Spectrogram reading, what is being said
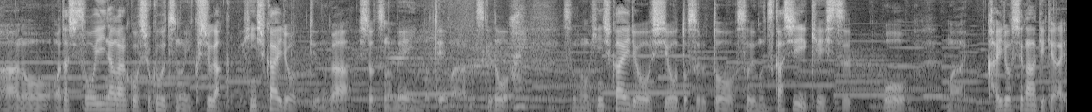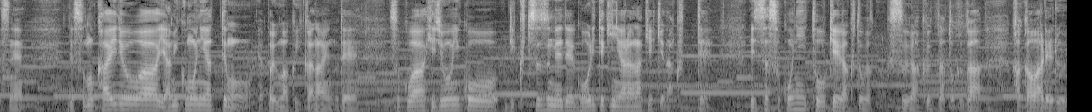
あの私そう言いながらこう植物の育種学品種改良っていうのが一つのメインのテーマなんですけど、はい、その品種改良をしようとするとそういう難しい形質を、まあ、改良していかなきゃいけないですね。でその改良はやみくもにやってもやっぱりうまくいかないのでそこは非常にこう理屈詰めで合理的にやらなきゃいけなくって実はそこに統計学とか数学だとかが関われる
